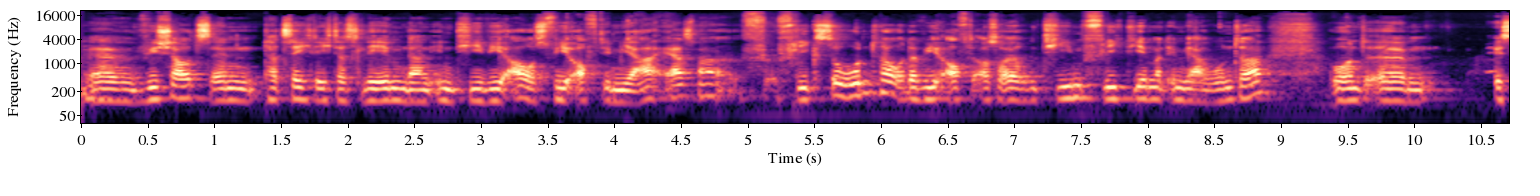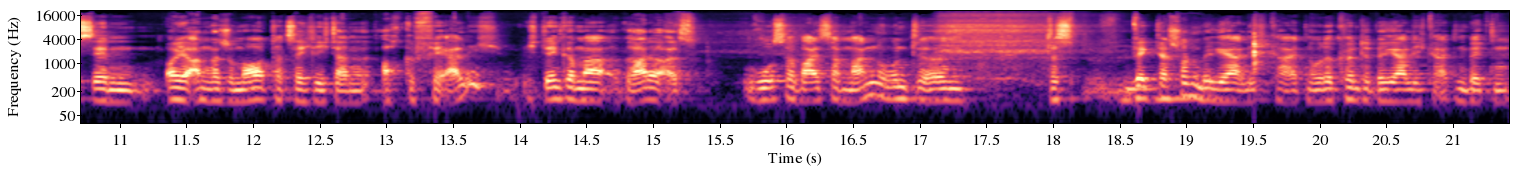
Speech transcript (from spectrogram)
Mhm. Äh, wie schaut's denn tatsächlich das Leben dann in TV aus? Wie oft im Jahr erstmal fliegst du runter oder wie oft aus eurem Team fliegt jemand im Jahr runter? Und ähm, ist denn euer Engagement tatsächlich dann auch gefährlich? Ich denke mal, gerade als großer weißer Mann und ähm, das weckt ja schon Begehrlichkeiten oder könnte Begehrlichkeiten wecken.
